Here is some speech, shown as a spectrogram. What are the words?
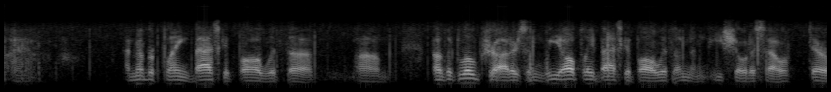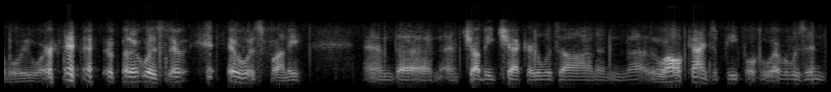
I, I remember playing basketball with uh, um, of the Globetrotters, and we all played basketball with him, and he showed us how terrible we were. but it was it, it was funny, and uh, and Chubby Checker was on, and uh, there were all kinds of people. Whoever was in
